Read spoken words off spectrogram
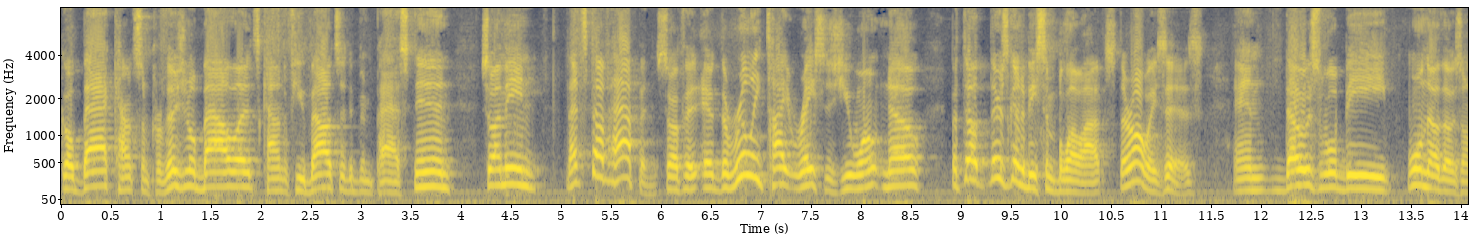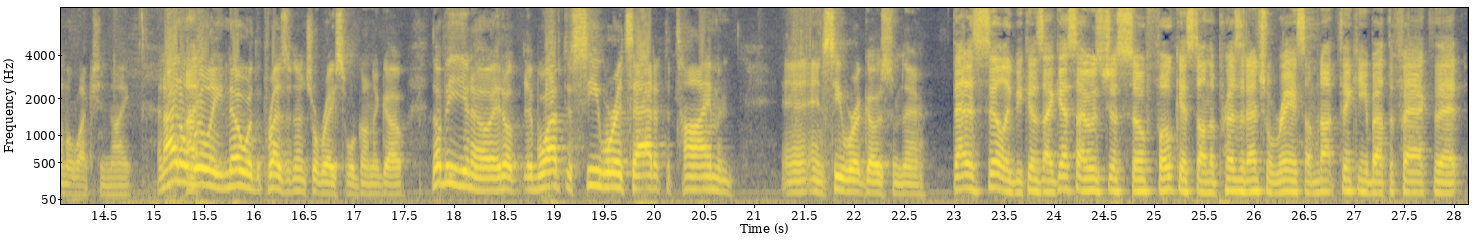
go back count some provisional ballots count a few ballots that had been passed in. So i mean that stuff happens. So if, it, if the really tight races, you won't know. But there's going to be some blowouts. There always is, and those will be. We'll know those on election night. And I don't I- really know where the presidential race will going to go. There'll be, you know, it'll. We'll have to see where it's at at the time and and, and see where it goes from there. That is silly because I guess I was just so focused on the presidential race, I'm not thinking about the fact that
